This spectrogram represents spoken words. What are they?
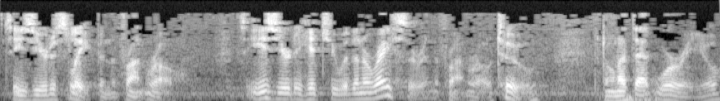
It's easier to sleep in the front row. It's easier to hit you with an eraser in the front row, too. But don't let that worry you.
